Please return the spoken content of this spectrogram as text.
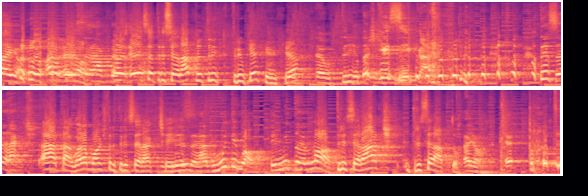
Tá aí, ó. Olha o. Tesseract. É, Esse é Triceraptor, tri, tri o quê? Que, que é? É o tri... Eu até esqueci, cara. Tesseract. Ah, tá. Agora mostra o Triceract aí. Tesseract, muito igual. Tem muita. Ó, Triceract e Triceraptor. Aí, ó. É... Pronto.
